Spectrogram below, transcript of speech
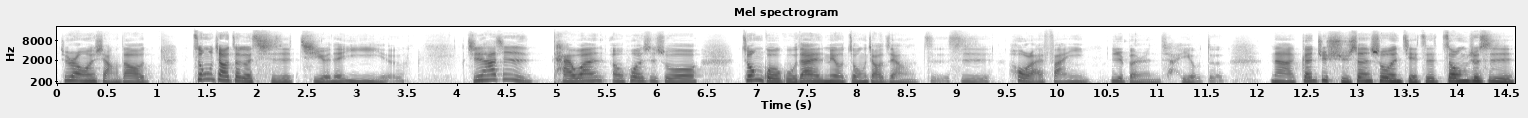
就让我想到宗教这个词起源的意义了。其实它是台湾呃，或者是说中国古代没有宗教这样的字，是后来翻译日本人才有的。那根据许慎《说文解字》，宗就是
